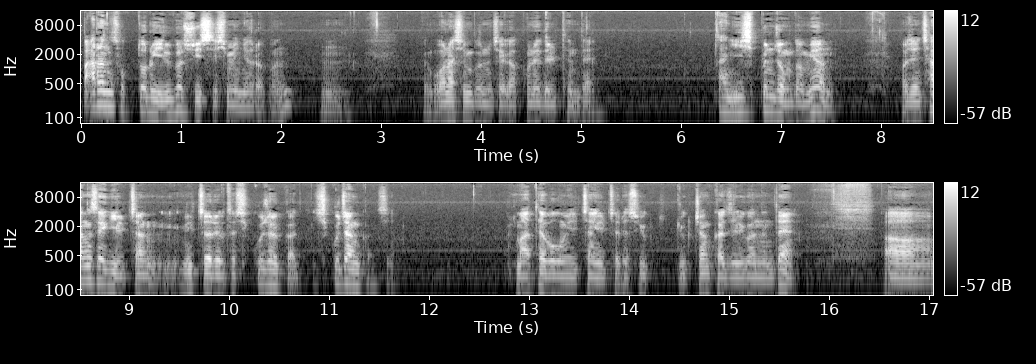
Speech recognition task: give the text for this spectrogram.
빠른 속도로 읽을 수 있으시면 여러분 음, 원하신 분은 제가 보내드릴 텐데 한 20분 정도면 어제 창세기 1장 1절부터 19절까지 19장까지 마태복음 1장 1절에서 6, 장까지 읽었는데 어,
